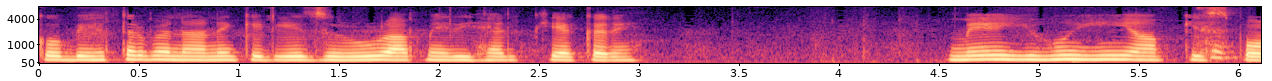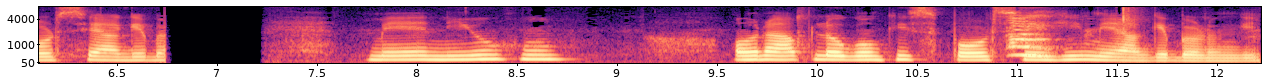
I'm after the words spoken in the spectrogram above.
को बेहतर बनाने के लिए ज़रूर आप मेरी हेल्प किया करें। मैं यूँ ही आपकी सपोर्ट से आगे बढ़ मैं न्यू हूँ और आप लोगों की सपोर्ट से ही मैं आगे बढ़ूँगी।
